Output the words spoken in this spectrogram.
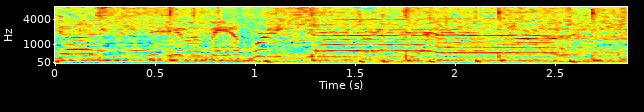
Cause you're giving me a breakdown,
